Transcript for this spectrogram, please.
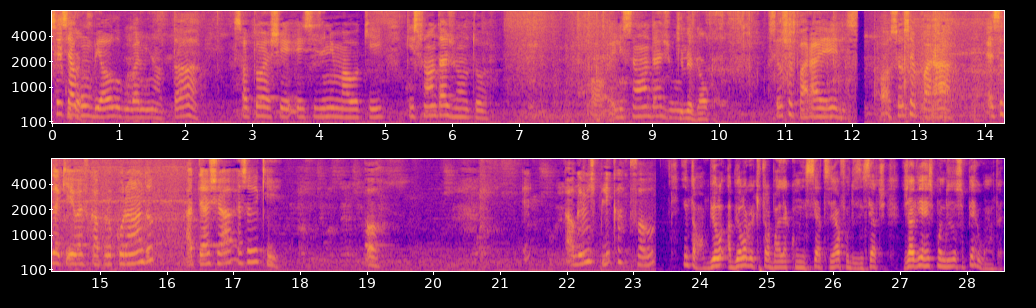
sei se Escuta algum biólogo vai me notar, só que eu achei esses animais aqui que só andam junto, ó. Ó, eles só andam juntos. Que legal, cara. Se eu separar eles, ó, se eu separar, essa daqui vai ficar procurando até achar essa daqui. Ó. Alguém me explica, por favor? Então, a, a bióloga que trabalha com insetos, elfa dos insetos, já havia respondido a sua pergunta.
